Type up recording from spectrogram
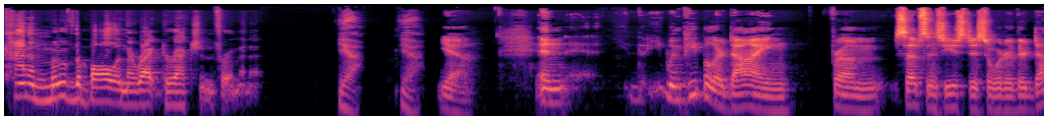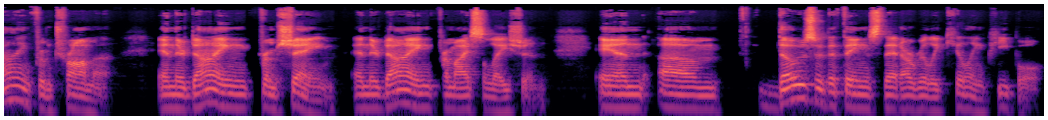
kind of move the ball in the right direction for a minute. Yeah. Yeah. Yeah. And when people are dying from substance use disorder, they're dying from trauma and they're dying from shame and they're dying from isolation. And um, those are the things that are really killing people.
